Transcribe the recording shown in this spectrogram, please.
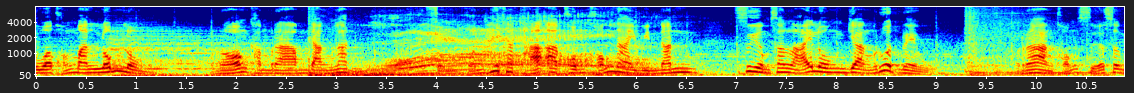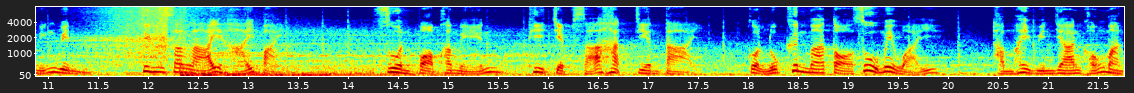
ตัวของมันล้มลง ร้องคำรามดังลั่น ส่งผลให้คาถาอาคมของนายวินนั้น เสื่อมสลายลงอย่างรวดเร็ว ร่างของเสือสมิงวิน จึงสลายหายไป ส่วนปอบเขมรที่เจ็บสาหัสเจียนตาย ก็ลุกขึ้นมาต่อสู้ไม่ไหวทำให้วิญญาณของมัน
